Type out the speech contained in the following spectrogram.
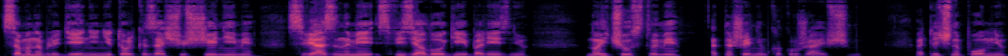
самонаблюдения не только за ощущениями, связанными с физиологией и болезнью, но и чувствами, отношением к окружающему. Отлично помню,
